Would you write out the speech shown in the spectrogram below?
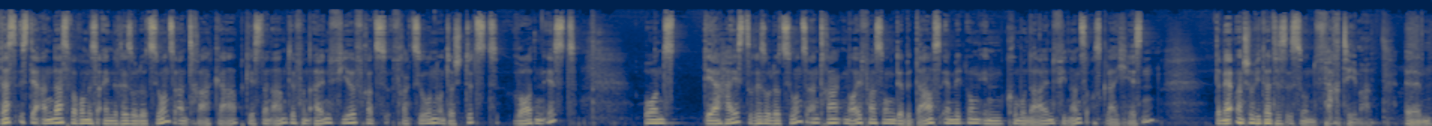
Das ist der Anlass, warum es einen Resolutionsantrag gab gestern Abend, der von allen vier Fraktionen unterstützt worden ist. Und der heißt Resolutionsantrag Neufassung der Bedarfsermittlung im kommunalen Finanzausgleich Hessen. Da merkt man schon wieder, das ist so ein Fachthema. Ähm,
